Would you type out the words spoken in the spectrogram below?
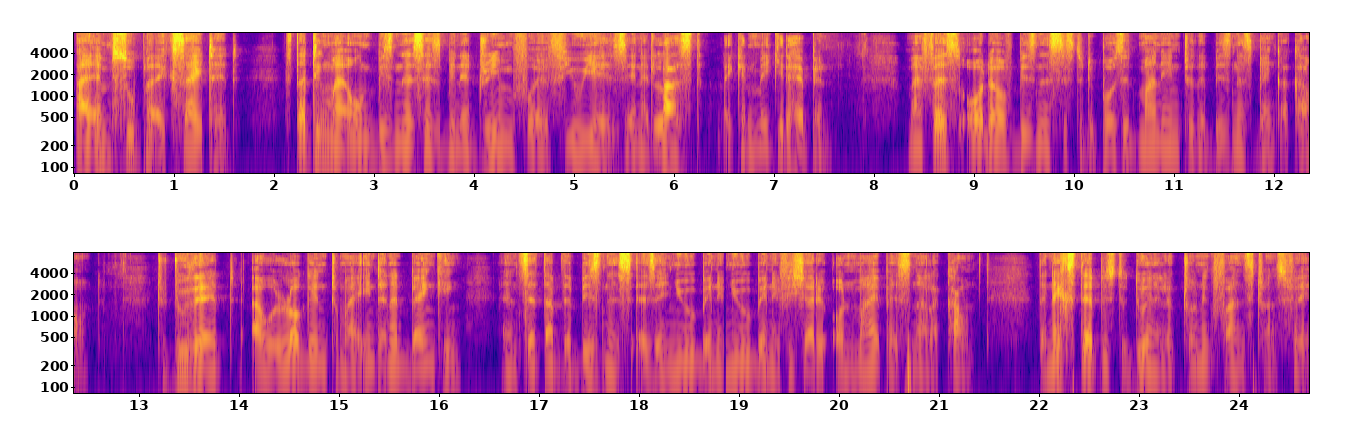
I am super excited. Starting my own business has been a dream for a few years and at last I can make it happen. My first order of business is to deposit money into the business bank account. To do that, I will log into my internet banking and set up the business as a new, bene new beneficiary on my personal account. The next step is to do an electronic funds transfer.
